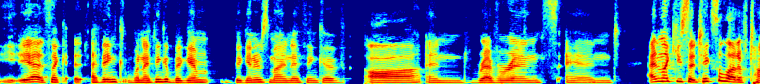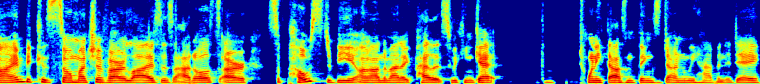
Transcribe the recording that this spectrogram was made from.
yeah it's like i think when i think of begin, beginner's mind i think of awe and reverence and and like you said it takes a lot of time because so much of our lives as adults are supposed to be on automatic pilot so we can get the 20,000 things done we have in a day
